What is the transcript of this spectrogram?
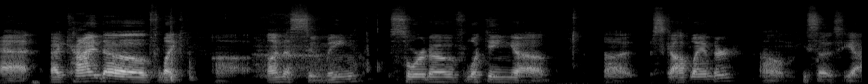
at a kind of like uh, unassuming sort of looking uh, uh, Skovlander. Um, he says, "Yeah,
